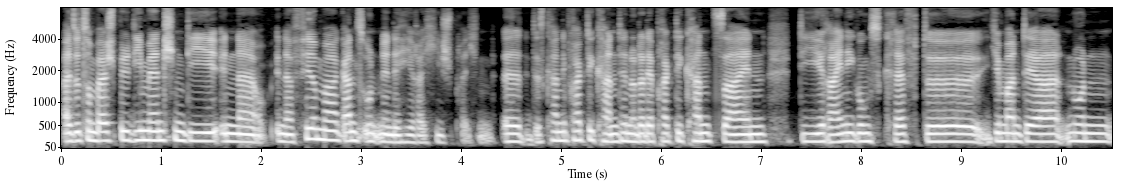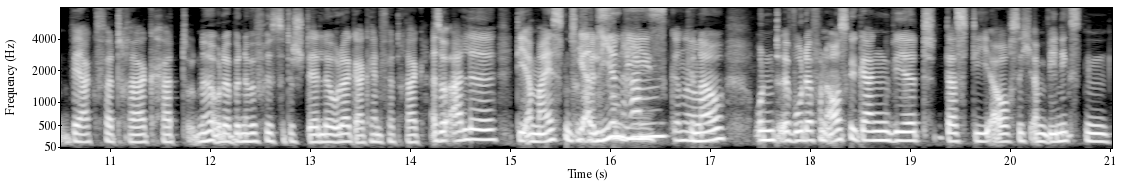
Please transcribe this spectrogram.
also zum Beispiel die Menschen, die in einer, in einer Firma ganz unten in der Hierarchie sprechen. Äh, das kann die Praktikantin oder der Praktikant sein, die Reinigungskräfte, jemand, der nur einen Werkvertrag hat ne, oder eine befristete Stelle oder gar keinen Vertrag. Also alle, die am meisten zu die verlieren Azubis, haben. Genau. genau. Und äh, wo davon ausgegangen wird, dass die auch sich am wenigsten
